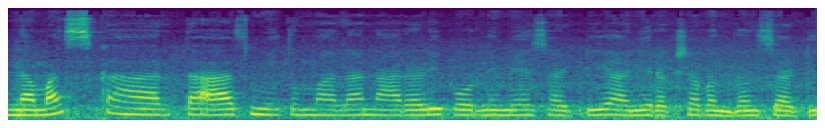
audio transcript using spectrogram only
नमस्कार. तर आज मी तुम्हाला नारळी पौर्णिमेसाठी आणि रक्षाबंधनसाठी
